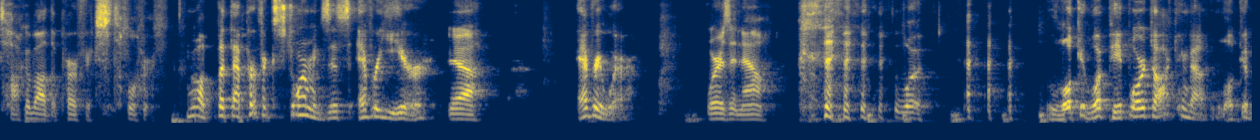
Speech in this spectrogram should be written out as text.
Talk about the perfect storm. Well, but that perfect storm exists every year, Yeah. everywhere. Where is it now? What- look at what people are talking about look at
